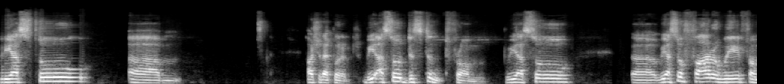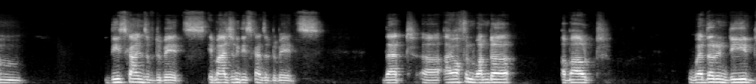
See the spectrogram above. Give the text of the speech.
we are so, um, how should I put it? We are so distant from, we are so, uh, we are so far away from these kinds of debates, imagining these kinds of debates, that uh, I often wonder about whether indeed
